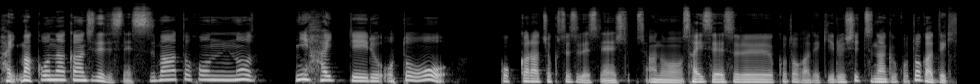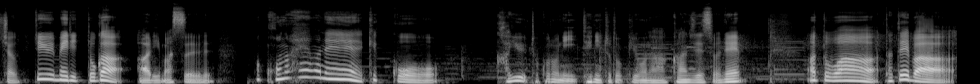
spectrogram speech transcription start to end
はい。まあ、こんな感じでですね、スマートフォンのに入っている音を、ここから直接ですね、あの再生することができるし、つなぐことができちゃうっていうメリットがあります。この辺はね、結構、かゆいところに手に届くような感じですよね。あとは、例えば、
